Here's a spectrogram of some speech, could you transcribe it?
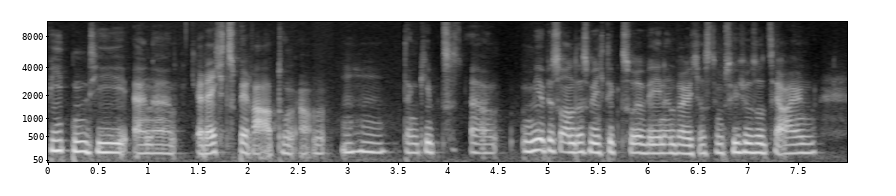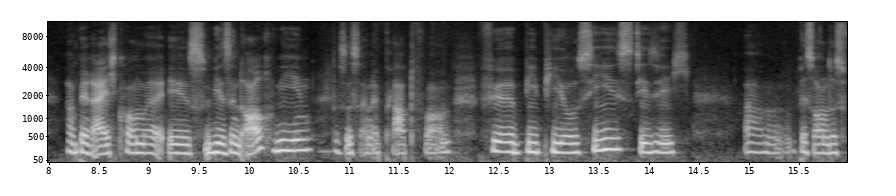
bieten die eine Rechtsberatung an. Mhm. Dann gibt es äh, mir besonders wichtig zu erwähnen, weil ich aus dem psychosozialen Bereich komme, ist Wir sind auch Wien. Das ist eine Plattform für BPOCs, die sich ähm, besonders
